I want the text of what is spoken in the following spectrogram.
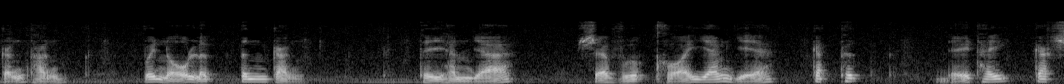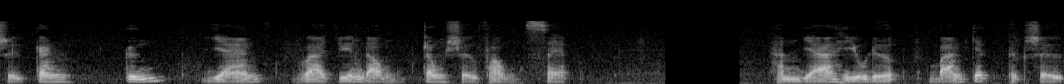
cẩn thận với nỗ lực tinh cần thì hành giả sẽ vượt khỏi dáng vẻ cách thức để thấy các sự căng cứng giãn và chuyển động trong sự phòng xẹp. Hành giả hiểu được bản chất thực sự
